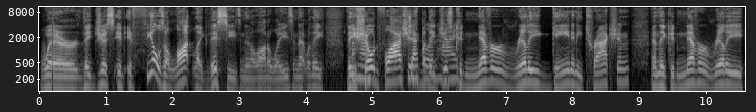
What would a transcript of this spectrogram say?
where they just it, it feels a lot like this season in a lot of ways and that they they showed flashes Jekyll but they just Hyde. could never really gain any traction and they could never really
